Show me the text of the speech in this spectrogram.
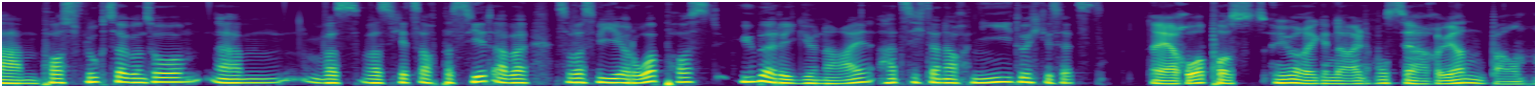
ähm, Post, Flugzeug und so, ähm, was, was jetzt auch passiert, aber sowas wie Rohrpost überregional hat sich dann auch nie durchgesetzt. Naja, Rohrpost überregional, du musst ja Röhren bauen.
